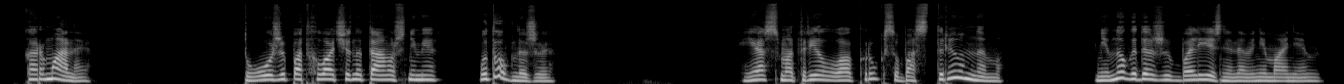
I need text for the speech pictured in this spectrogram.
— карманы. Тоже подхвачены тамошними. Удобно же. Я смотрел вокруг с обостренным, немного даже болезненным вниманием.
